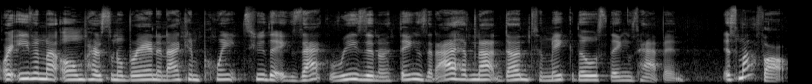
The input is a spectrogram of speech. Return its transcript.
or even my own personal brand, and I can point to the exact reason or things that I have not done to make those things happen. It's my fault.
